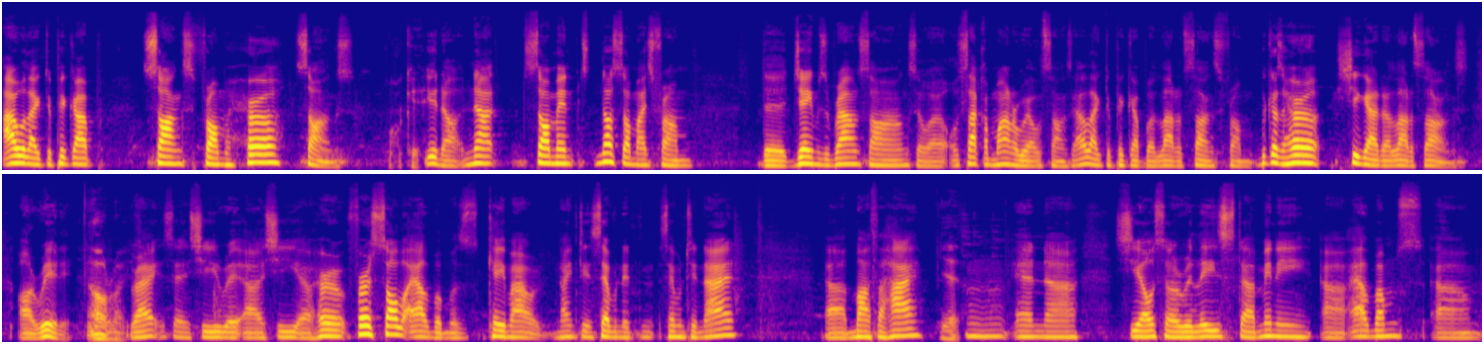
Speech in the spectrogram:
I would like to pick up songs from her songs Okay. you know, not so many, not so much from the James Brown songs or uh, Osaka Monorail songs. I like to pick up a lot of songs from because her she got a lot of songs already, All right. right? So she uh, she uh, her first solo album was came out 1979, uh, Martha High. Yeah. Mhm. And uh, she also released uh, many uh, albums um,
